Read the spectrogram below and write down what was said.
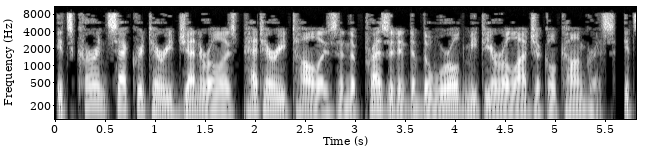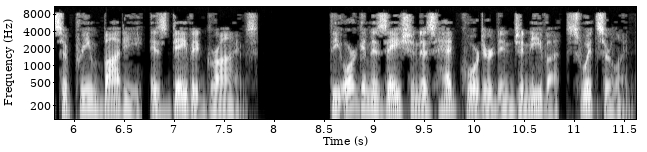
Its current Secretary-General is Petteri Taalas and the President of the World Meteorological Congress. Its supreme body is David Grimes. The organization is headquartered in Geneva, Switzerland.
